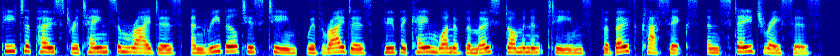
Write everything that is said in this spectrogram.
Peter Post retained some riders, and rebuilt his team, with riders, who became one of the most dominant teams, for both classics, and stage races.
